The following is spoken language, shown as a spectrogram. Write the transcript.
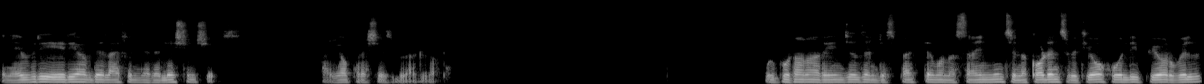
in every area of their life, in their relationships, by your precious blood, Lord. We put on our angels and dispatch them on assignments in accordance with your holy, pure will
